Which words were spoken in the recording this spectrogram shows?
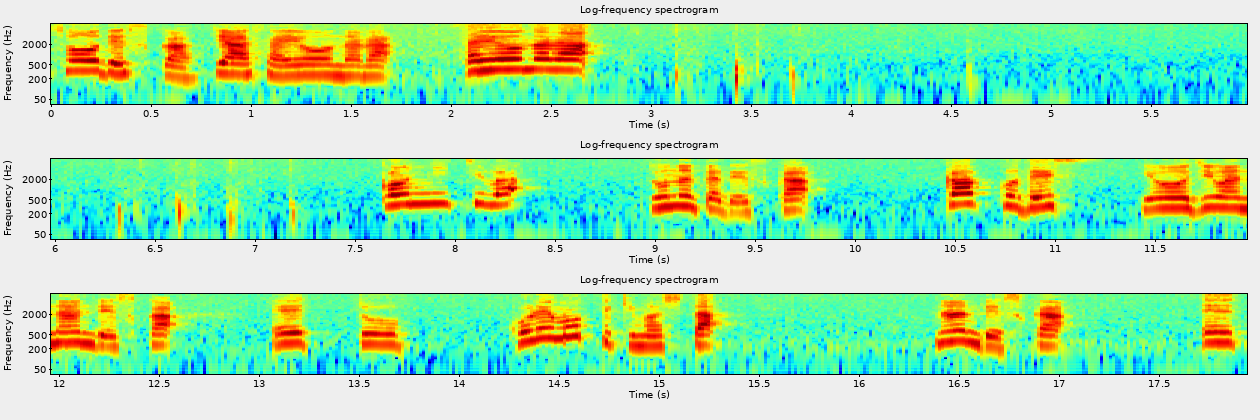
そうですか。じゃあさようなら。さようなら。こんにちは。どなたですか？カッコです。用事は何ですか？えっとこれ持ってきました。何ですか？えっと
